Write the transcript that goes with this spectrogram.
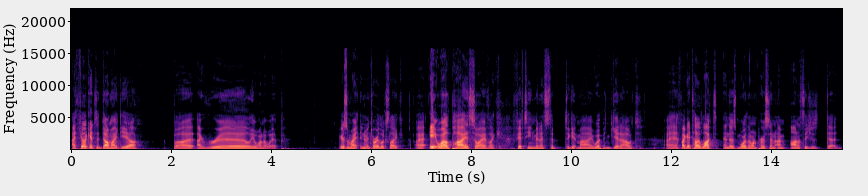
I feel like it's a dumb idea, but I really want a whip. Here's what my inventory looks like. I got eight wild pies, so I have like 15 minutes to, to get my whip and get out. Uh, if I get teleblocked and there's more than one person, I'm honestly just dead.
